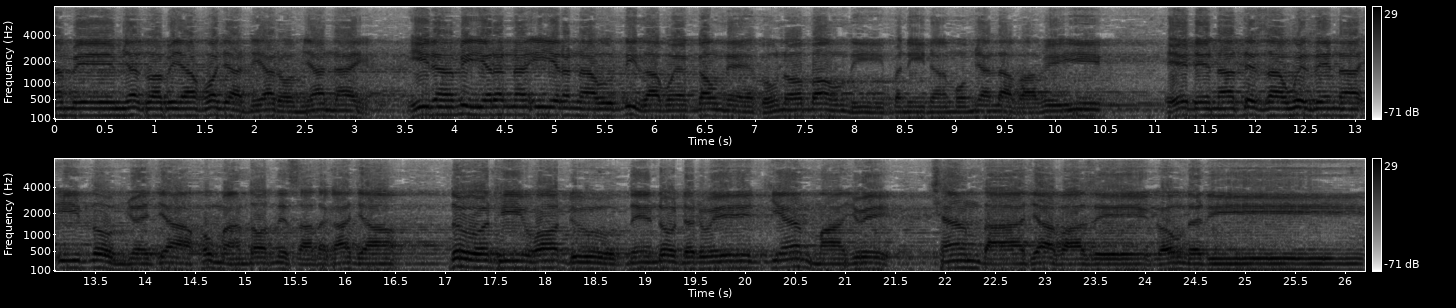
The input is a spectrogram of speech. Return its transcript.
မ္မေမြတ်စွာဘုရားဟောကြားတရားတော်များ၌ဣရမိယရဏဤယရဏဟုသိသာပွဲကောင်းတဲ့ဂုဏ်တော်ပေါင်းသည်ပဏိဒံမွန်မြတ်လာပါပေ၏ ဧတေနာသစ္စာဝိဇေနာဤသို့မြွယ်ကြဟုတ်မှန်သောသစ္စာတကားကြောင့်သူဝတိဟောတုသင်တို့တွေကျမ်းမာ၍ချမ်းသာကြပါစေကုန်တည်း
